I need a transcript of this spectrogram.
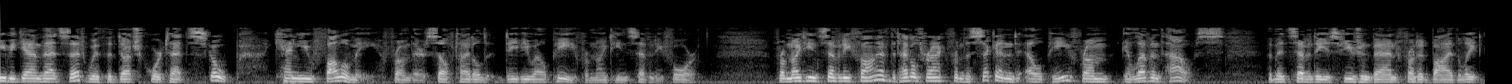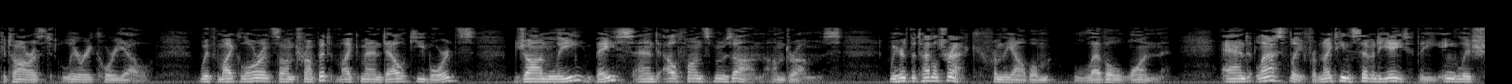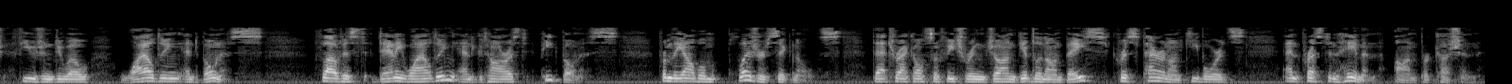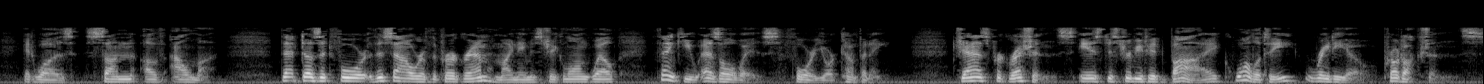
We began that set with the Dutch quartet Scope, Can You Follow Me, from their self-titled debut LP from 1974. From 1975, the title track from the second LP from 11th House, the mid-70s fusion band fronted by the late guitarist Larry Coryell, with Mike Lawrence on trumpet, Mike Mandel keyboards, John Lee bass, and Alphonse Mouzon on drums. We heard the title track from the album Level 1. And lastly, from 1978, the English fusion duo Wilding and Bonus, flautist Danny Wilding and guitarist Pete Bonus, from the album Pleasure Signals. That track also featuring John Giblin on bass, Chris Perrin on keyboards, and Preston Heyman on percussion. It was Son of Alma. That does it for this hour of the program. My name is Jake Longwell. Thank you, as always, for your company. Jazz Progressions is distributed by Quality Radio Productions.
